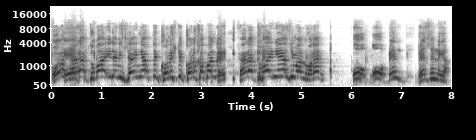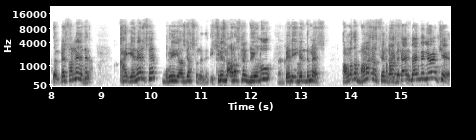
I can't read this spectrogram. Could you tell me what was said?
Oğlum Eğer- Ferhat Dubai ile biz yayın yaptık, konuştuk, konu kapandı. Evet. Ferhat Dubai niye yazayım alnıma lan? O o ben ben seninle yaptım. Ben sana ne dedim? Yenersem buraya yazacaksın dedim. İkinizin arasındaki diyaloğu beni ilgilendirmez. Anladın? Bana karşı sen Ama kaybettin. sen, ben de diyorum ki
